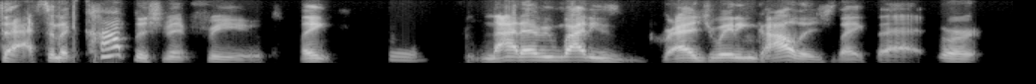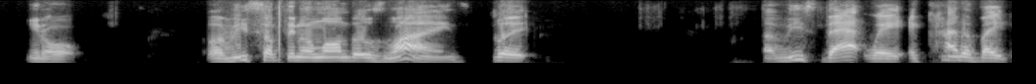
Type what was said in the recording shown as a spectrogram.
that's an accomplishment for you. Like mm. not everybody's graduating college like that, or you know, or at least something along those lines. But at least that way, it kind of like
